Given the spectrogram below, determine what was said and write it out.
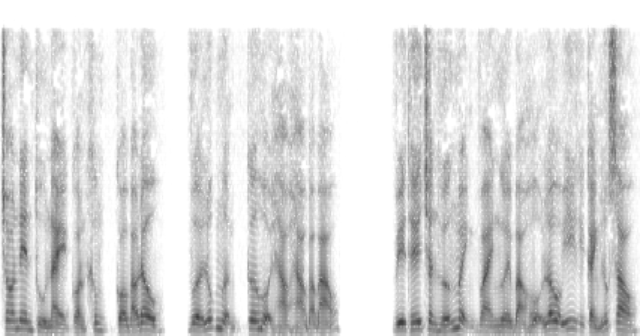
cho nên thủ này còn không có báo đâu, vừa lúc mượn cơ hội hảo hảo báo báo. Vì thế Trần Hướng mệnh vài người bảo hộ lâu y cảnh lúc sau,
